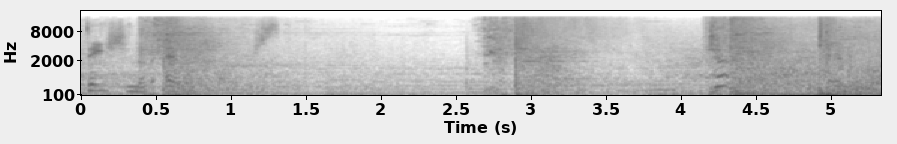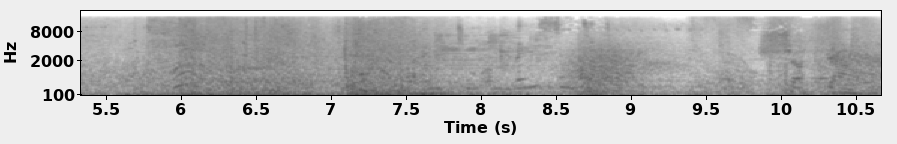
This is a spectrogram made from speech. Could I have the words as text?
Nation of avatars. Shut down.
